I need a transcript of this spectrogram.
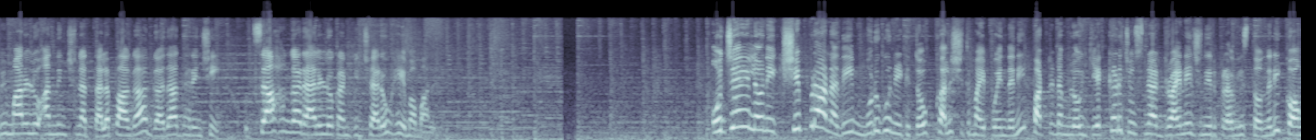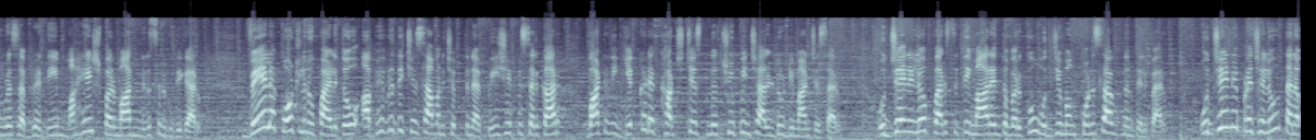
అభిమానులు అందించిన తలపాగా గదా ధరించి ఉత్సాహంగా ర్యాలీలో కనిపించారు హేమమాలిని. ఉజ్జయినిలోని క్షిప్రా నది మురుగునీటితో కలుషితమైపోయిందని పట్టణంలో ఎక్కడ చూసినా డ్రైనేజ్ నీరు ప్రవహిస్తోందని కాంగ్రెస్ అభ్యర్థి మహేష్ పర్మార్ నిరసనకు దిగారు. వేల కోట్ల రూపాయలతో అభివృద్ధి చేశామని చెప్తున్న బీజేపీ సర్కార్ వాటిని ఎక్కడ ఖర్చు చేస్తుందో చూపించాలంటూ డిమాండ్ చేశారు. ఉజ్జయినిలో పరిస్థితి మారేంత వరకు ఉద్యమం కొనసాగుతుందని తెలిపారు. ఉజ్జయిని ప్రజలు తన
